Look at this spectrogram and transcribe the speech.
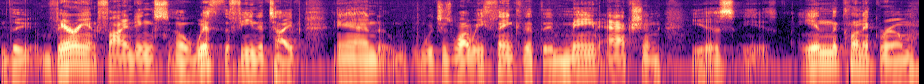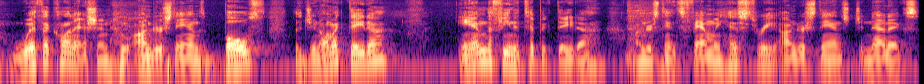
the variant findings uh, with the phenotype, and which is why we think that the main action is, is in the clinic room with a clinician who understands both the genomic data and the phenotypic data, understands family history, understands genetics,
